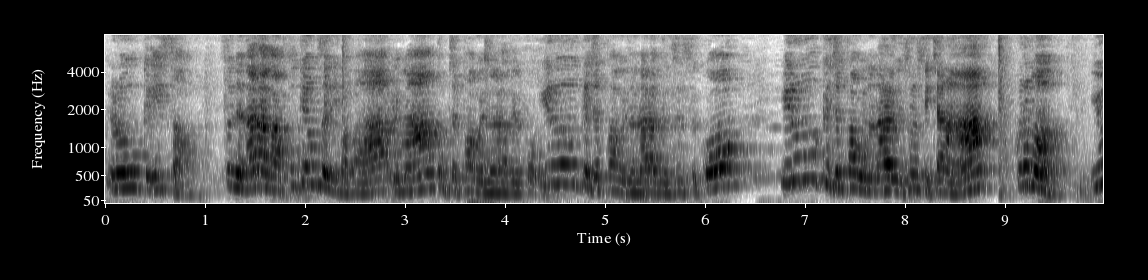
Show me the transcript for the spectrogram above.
이렇게 있어. 근데 나라가 국경선이 봐봐 이만큼 접하고 있는 나라도 있고 이렇게 접하고 있는 나라도 있을 수 있고 이렇게 접하고 있는 나라도 있을 수 있잖아. 그러면 요,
